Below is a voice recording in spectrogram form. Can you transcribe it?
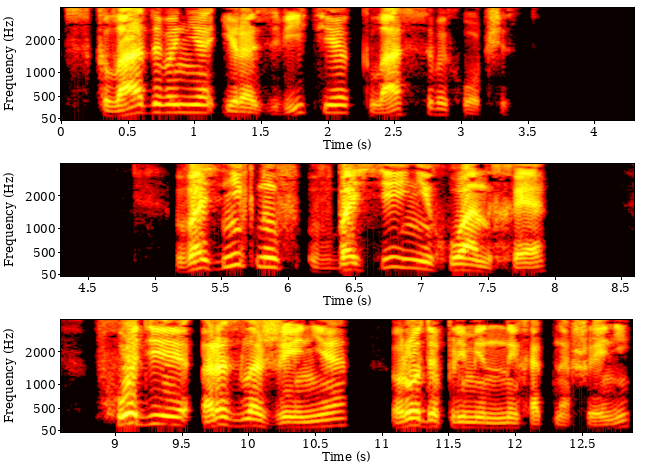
складывания и развития классовых обществ. Возникнув в бассейне Хуанхэ в ходе разложения родоплеменных отношений,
